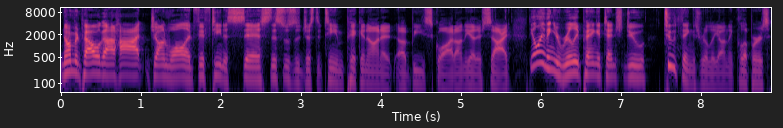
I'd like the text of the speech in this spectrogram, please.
Norman Powell got hot. John Wall had 15 assists. This was just a team picking on a, a B squad on the other side. The only thing you're really paying attention to, two things really on the Clippers.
